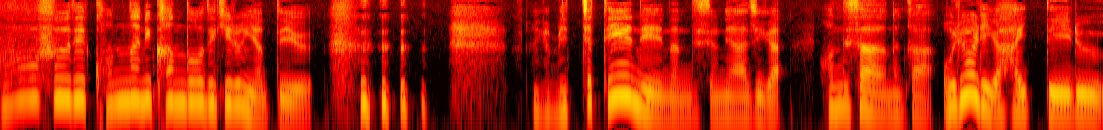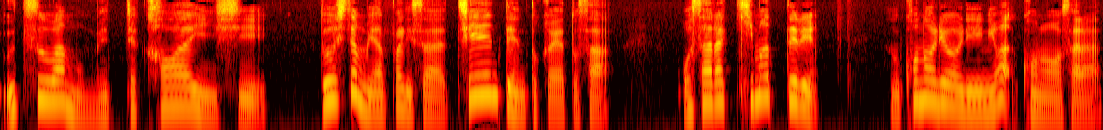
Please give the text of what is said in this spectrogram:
豆腐でこんなに感動できるんやっていう。なんかめっちゃ丁寧なんですよね味が。ほんでさなんかお料理が入っている器もめっちゃ可愛いしどうしてもやっぱりさチェーン店とかやとさお皿決まってるやん。この料理にはこのお皿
